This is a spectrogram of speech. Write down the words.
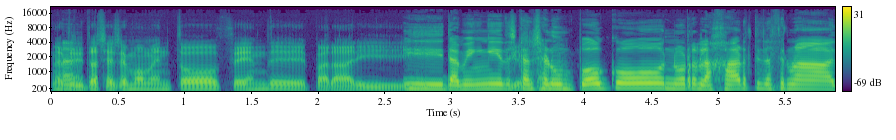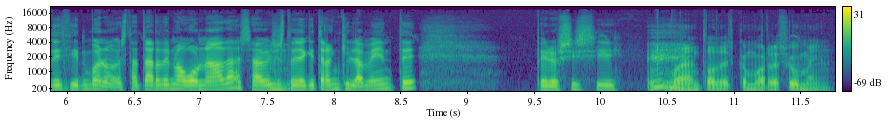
Necesitas ese momento zen de parar y... Y también y descansar descansar. un poco, no relajarte, de hacer una, decir, bueno, esta tarde no hago nada, ¿sabes? Mm. Estoy aquí tranquilamente. Pero sí, sí. Bueno, entonces, como resumen,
